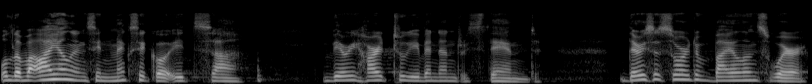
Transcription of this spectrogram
Well, the violence in Mexico, it's uh, very hard to even understand there is a sort of violence where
